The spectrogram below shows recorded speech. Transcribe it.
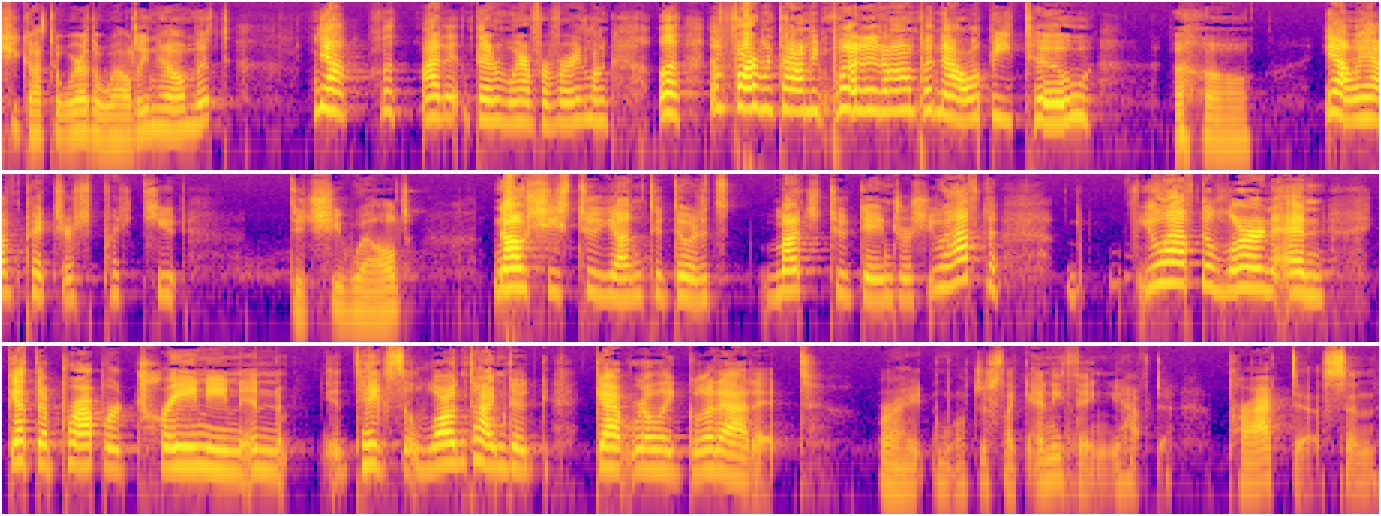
you got to wear the welding helmet Yeah, I didn't, didn't wear it for very long. Uh, and Farmer Tommy put it on Penelope too. oh Yeah, we have pictures. Pretty cute. Did she weld No, she's too young to do it. It's much too dangerous. You have to you have to learn and get the proper training and it takes a long time to get really good at it. Right. Well, just like anything, you have to practice and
